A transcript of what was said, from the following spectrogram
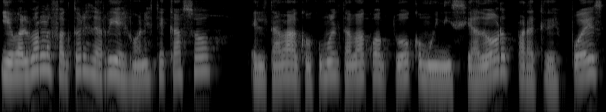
y evaluar los factores de riesgo, en este caso el tabaco, cómo el tabaco actuó como iniciador para que después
